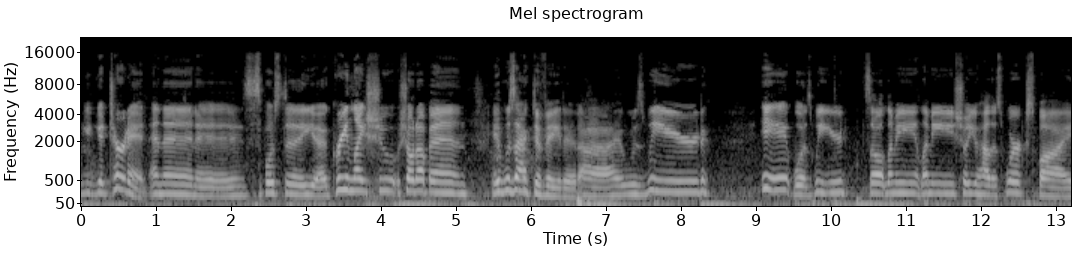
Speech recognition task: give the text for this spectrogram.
you, you turn it, and then it's supposed to uh, green light shoo- showed up and it was activated. Uh, it was weird. It was weird. So let me let me show you how this works by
